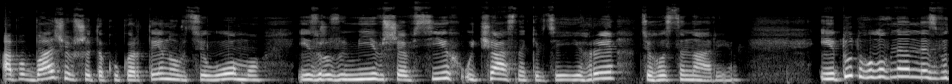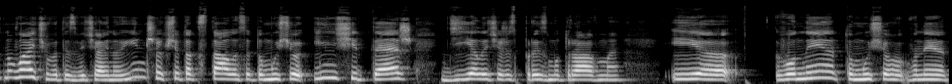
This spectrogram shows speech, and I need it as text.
а побачивши таку картину в цілому і зрозумівши всіх учасників цієї гри, цього сценарію. І тут головне не звинувачувати, звичайно, інших, що так сталося, тому що інші теж діяли через призму травми. І е, вони, тому що вони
